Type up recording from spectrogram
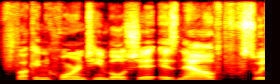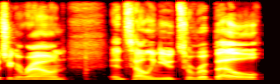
fucking quarantine bullshit is now switching around and telling you to rebel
